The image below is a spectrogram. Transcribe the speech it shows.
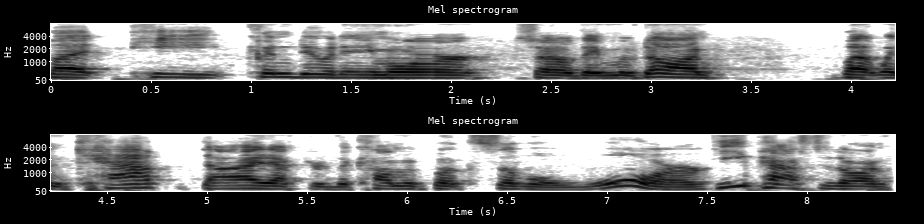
But he couldn't do it anymore, so they moved on. But when Cap died after the comic book Civil War, he passed it on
